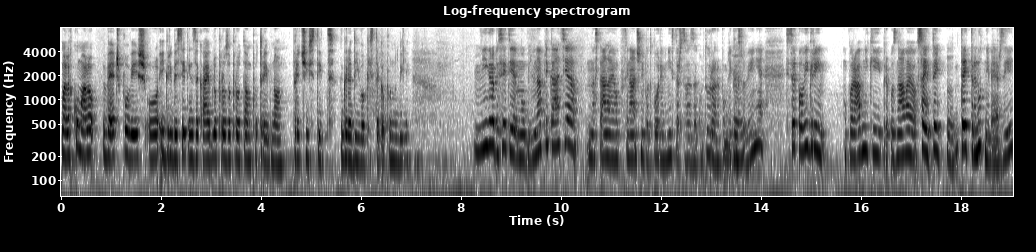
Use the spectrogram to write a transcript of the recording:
ma lahko malo več poveš o igri besed in zakaj je bilo pravzaprav tam potrebno prečistiti gradivo, ki ste ga ponudili. Igra besed je mobilna aplikacija, nastala je ob finančni podpori Ministrstva za kulturo Republike mm. Slovenije. Sicer pa v igri uporabniki prepoznavajo, vsaj v tej, tej trenutni verziji,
